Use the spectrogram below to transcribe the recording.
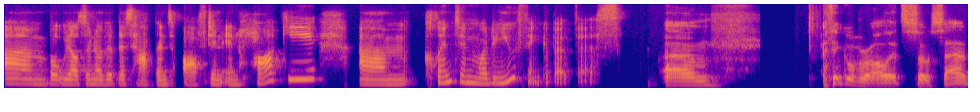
um, but we also know that this happens often in hockey. Um, Clinton, what do you think about this? Um, I think overall it's so sad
